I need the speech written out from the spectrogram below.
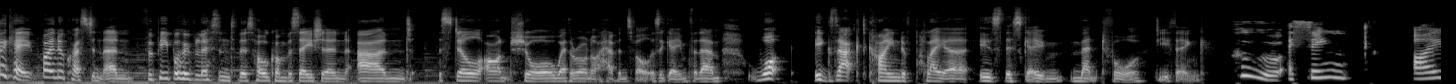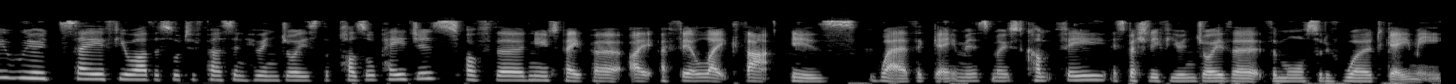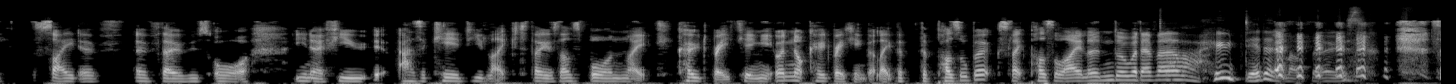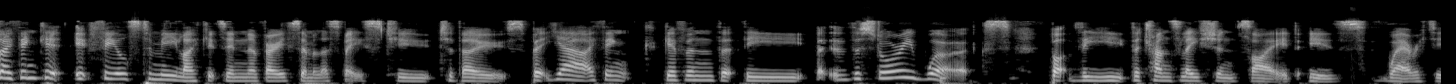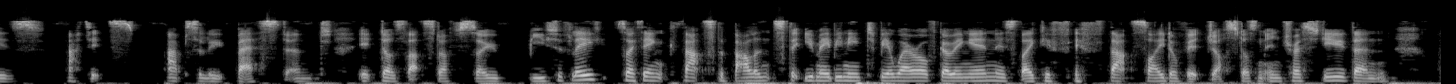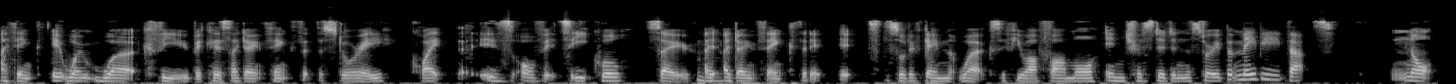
Okay, final question then. For people who've listened to this whole conversation and still aren't sure whether or not Heaven's Vault is a game for them, what exact kind of player is this game meant for, do you think? Who? I think I would say if you are the sort of person who enjoys the puzzle pages of the newspaper, I, I feel like that is where the game is most comfy, especially if you enjoy the, the more sort of word gamey side of of those or you know if you as a kid you liked those i was born like code breaking or not code breaking but like the the puzzle books like Puzzle Island or whatever. Oh, who didn't love those? So I think it it feels to me like it's in a very similar space to to those. But yeah I think given that the the story works but the the translation side is where it is at its absolute best and it does that stuff so beautifully. So I think that's the balance that you maybe need to be aware of going in is like if if that side of it just doesn't interest you, then I think it won't work for you because I don't think that the story quite is of its equal. So mm-hmm. I, I, don't think that it, it's the sort of game that works if you are far more interested in the story. But maybe that's not.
